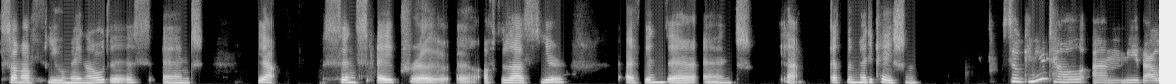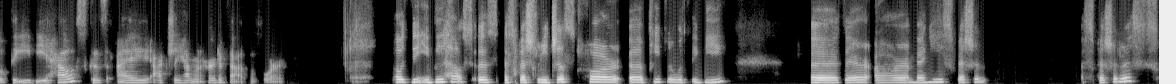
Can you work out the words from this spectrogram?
some of you may know this and yeah since april uh, of the last year i've been there and yeah got the medication so, can you tell um, me about the EB house? Because I actually haven't heard of that before. Oh, the EB house is especially just for uh, people with EB. Uh, there are many special specialists.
